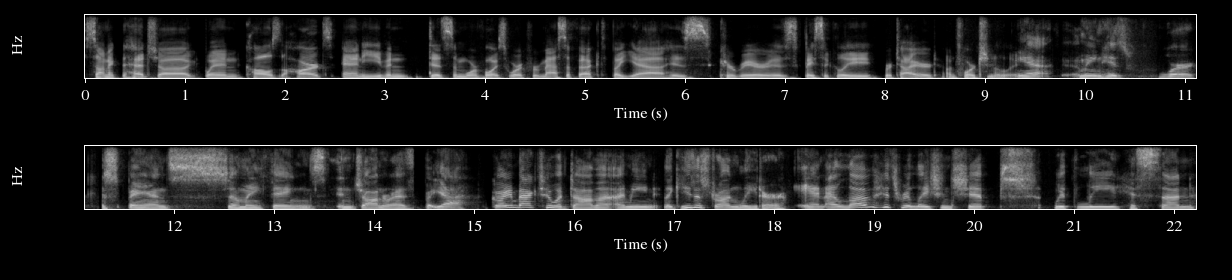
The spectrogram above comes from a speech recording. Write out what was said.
Sonic the Hedgehog, When Calls the Heart, and he even did some more voice work for Mass Effect. But yeah, his career is basically retired, unfortunately. Yeah. I mean, his work spans so many things in genres. But yeah, going back to Adama, I mean, like he's a strong leader. And I love his relationships with Lee, his son,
